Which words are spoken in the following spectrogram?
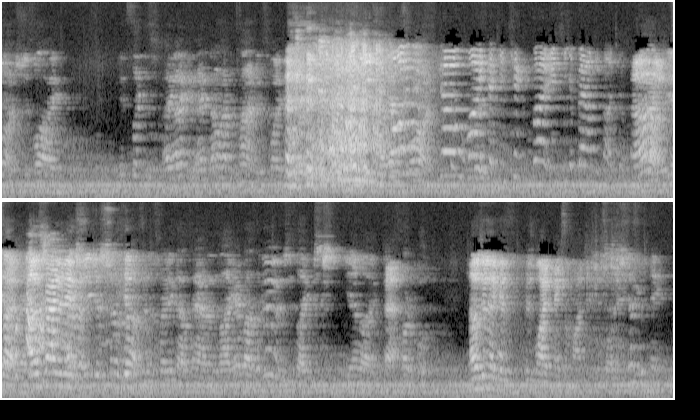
fun. It's just like it's like this. I, I, I don't have the time. It's like No, it's fun. no, like that you kick butt and see a bounty hunter. I was trying to make. She just shows up in this face downtown and like everybody's like, "Ooh," she's like, you know, like, Yeah. hardcore. I was doing that because his wife makes him watch it. She does her thing.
